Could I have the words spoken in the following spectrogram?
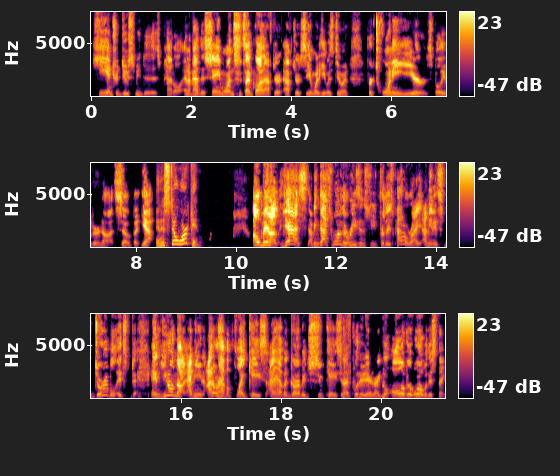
he introduced me to this pedal and i've had the same one since i bought after after seeing what he was doing for 20 years believe it or not so but yeah and it's still working Oh man, I, yes. I mean that's one of the reasons for this pedal, right? I mean it's durable. It's and you don't not. I mean I don't have a flight case. I have a garbage suitcase, and I put it in. and I go all over the world with this thing,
